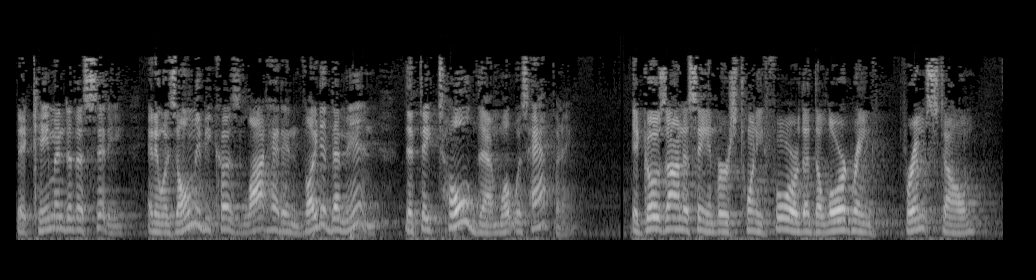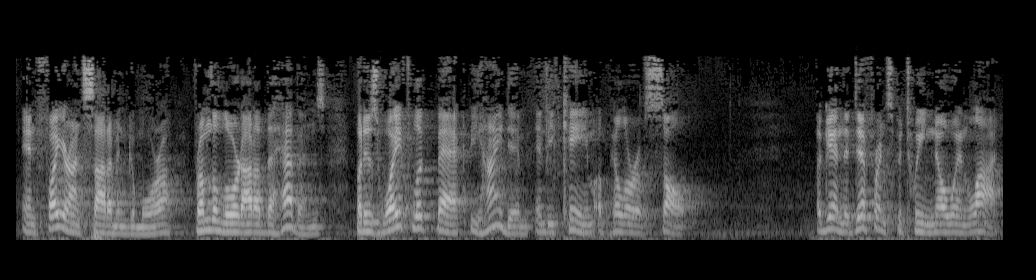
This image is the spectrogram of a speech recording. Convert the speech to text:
that came into the city, and it was only because Lot had invited them in that they told them what was happening. It goes on to say in verse 24 that the Lord rained brimstone and fire on Sodom and Gomorrah from the Lord out of the heavens, but his wife looked back behind him and became a pillar of salt. Again, the difference between Noah and Lot.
